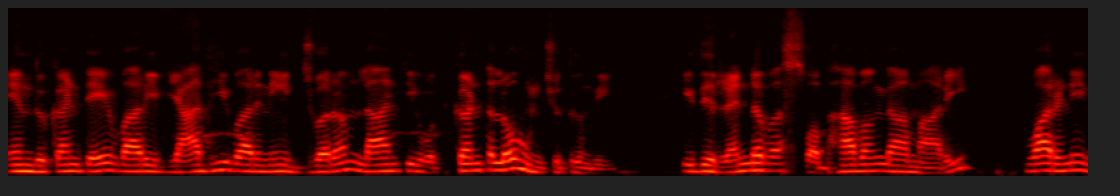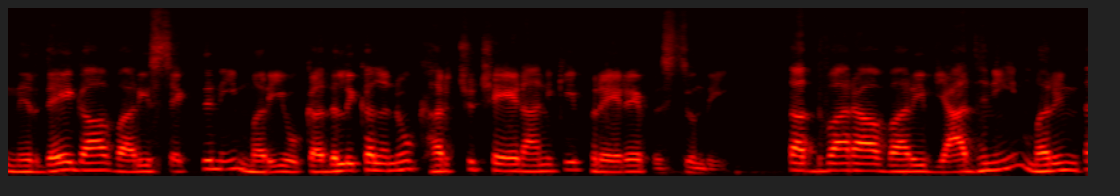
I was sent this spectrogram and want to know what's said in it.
ఎందుకంటే వారి వ్యాధి వారిని జ్వరం లాంటి ఉత్కంఠలో ఉంచుతుంది. ఇది రెండవ స్వభావంగా మారి వారిని నిర్దయగా వారి శక్తిని మరియు కదలికలను ఖర్చు చేయడానికి ప్రేరేపిస్తుంది. తద్వారా వారి వ్యాధిని మరింత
